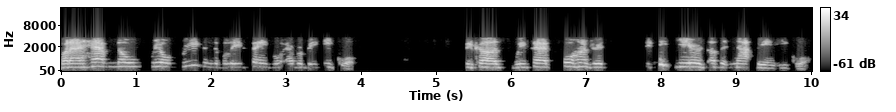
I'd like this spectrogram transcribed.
but I have no real reason to believe things will ever be equal because we've had 400 years of it not being equal.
